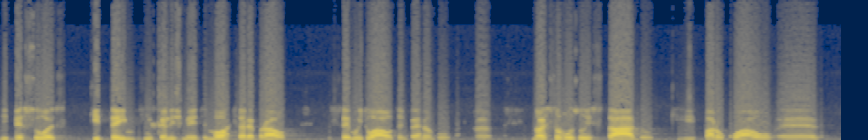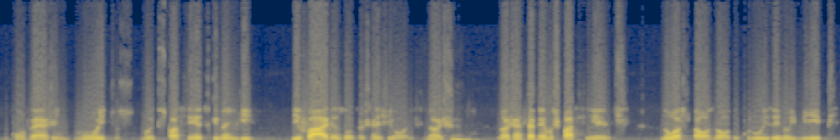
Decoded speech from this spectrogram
de pessoas que têm, infelizmente, morte cerebral ser muito alta em Pernambuco. Né? Nós somos um estado que, para o qual é, convergem muitos, muitos pacientes que vêm de, de várias outras regiões. Nós, nós recebemos pacientes no Hospital Oswaldo Cruz e no IMIP,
